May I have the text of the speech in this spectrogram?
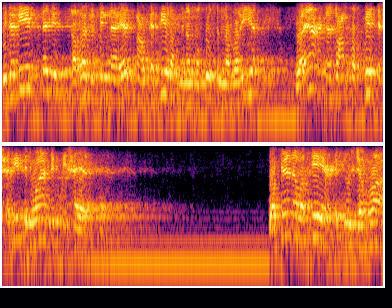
بدليل تجد الرجل منا يسمع كثيرا من النصوص النظرية ويعجز عن تطبيق الحديث الواحد في حياته. وكان وكيع ابن الجراح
